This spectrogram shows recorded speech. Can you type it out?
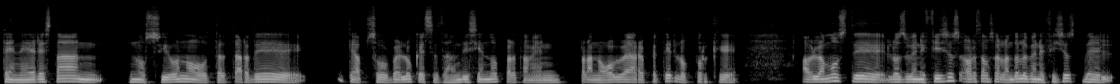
tener esta noción o tratar de, de absorber lo que se están diciendo para también, para no volver a repetirlo, porque hablamos de los beneficios, ahora estamos hablando de los beneficios de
